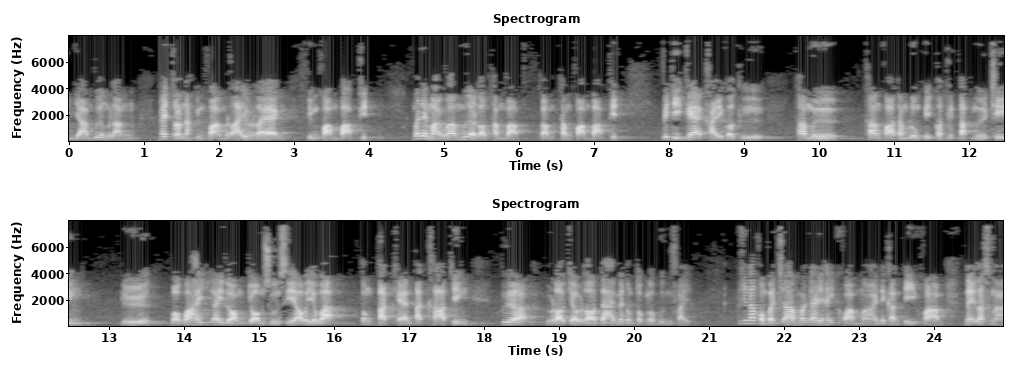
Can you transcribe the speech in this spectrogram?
วิญญาณเบื้องหลัง ให้ตระหนักถึงความร้ายแรง ถึงความบาปผิด ไม่ได้หมายว่าเมื่อเราทำบาปความทำความบาปผิด วิธีแก้ไขก็คือถ้ามือข้างขวาทำหลงผิดก็คือตัดมือทิ้ง หรือบอกว่าให้ให้ยอมยอมสูญเสียอวัยวะ ต้องตัดแขนตัดขาทิ้ง เพื่อเราจะรอดได้ไม่ต้องตกนรกบึงไฟพระเจ้าของพระเจ้าไม่ได้ให้ความหมายในการตีความในลักษณะ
